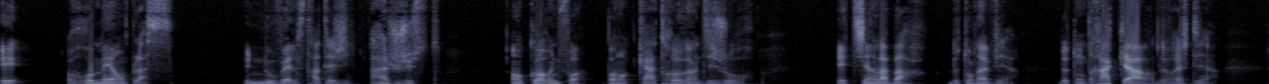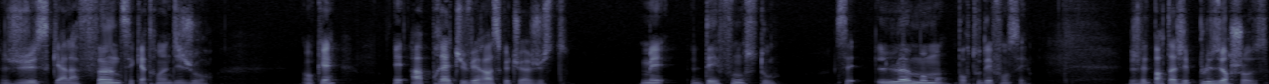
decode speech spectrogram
Et remets en place une nouvelle stratégie. Ajuste. Encore une fois, pendant 90 jours. Et tiens la barre de ton navire, de ton dracard, devrais-je dire, jusqu'à la fin de ces 90 jours. Ok? Et après tu verras ce que tu ajustes. Mais défonce tout. C'est le moment pour tout défoncer. Je vais te partager plusieurs choses.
